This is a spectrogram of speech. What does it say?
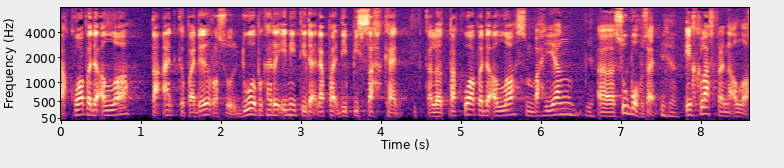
Takwa pada Allah taat kepada rasul. Dua perkara ini tidak dapat dipisahkan. Kalau takwa pada Allah sembahyang Ya. uh, subuh ustaz. Ya. ikhlas kerana Allah.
